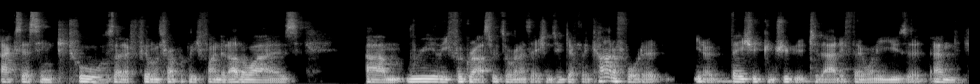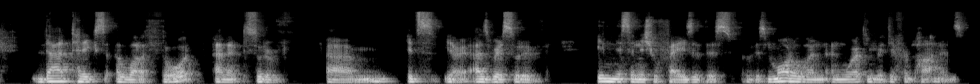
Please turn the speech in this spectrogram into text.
accessing tools that are philanthropically funded otherwise. Um, really, for grassroots organizations who definitely can't afford it, you know, they should contribute to that if they want to use it, and that takes a lot of thought. And it sort of um, it's you know as we're sort of in this initial phase of this of this model and, and working with different partners.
